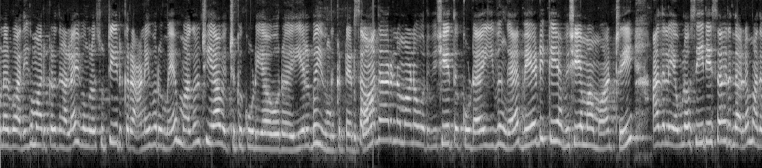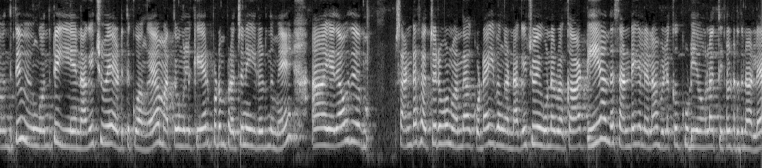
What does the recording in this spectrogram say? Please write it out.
உணர்வு அதிகமாக இருக்கிறதுனால இவங்களை சுற்றி இருக்கிற அனைவருமே மகிழ்ச்சியாக வச்சுக்கக்கூடிய ஒரு இயல்பு இவங்கக்கிட்ட இருக்கும். சாதாரணமான ஒரு விஷயத்தை கூட இவங்க வேடிக்கையாக விஷயமாக மாற்றி அதில் எவ்வளோ சீரியஸாக இருந்தாலும் அதை வந்துட்டு இவங்க வந்துட்டு நகைச்சுவையாக எடுத்துக்குவாங்க? மற்றவங்களுக்கு ஏற்படும் பிரச்சனை பிரச்சனையிலிருந்துமே ஏதாவது சண்டை சச்சரவுன்னு வந்தால் கூட இவங்க நகைச்சுவை உணர்வை காட்டி அந்த சண்டைகள் எல்லாம் விளக்கக்கூடியவங்களாக திகழ்கிறதுனால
